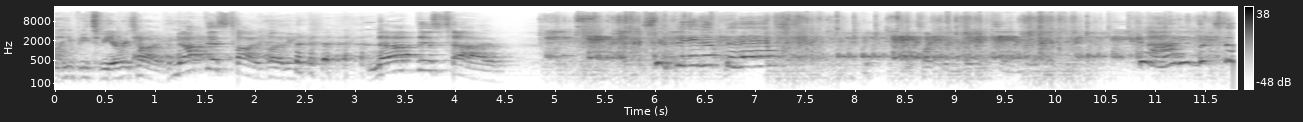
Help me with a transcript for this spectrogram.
Oh, he beats me every time. But not this time, buddy. not this time. Simply the so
